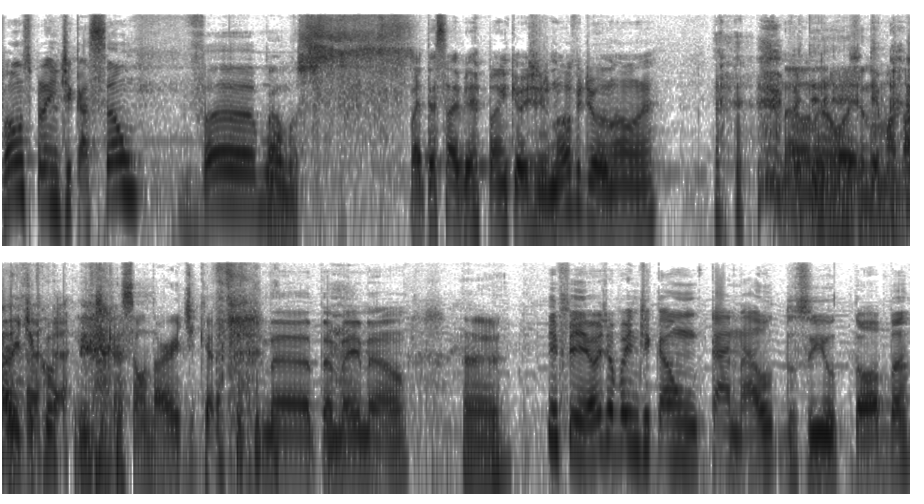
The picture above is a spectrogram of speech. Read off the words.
Vamos pra indicação? Vamos. Vamos. Vai ter Cyberpunk hoje de novo, ou não, né? Vai Não, ter não, é, hoje não. tema nórdico, indicação nórdica. Não, também não. É. Enfim, hoje eu vou indicar um canal do Yutoba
